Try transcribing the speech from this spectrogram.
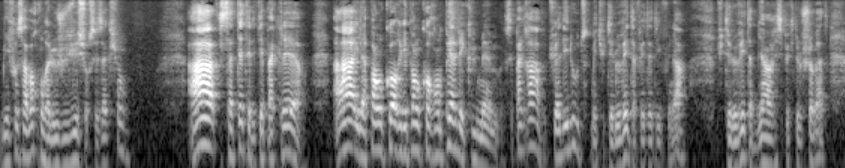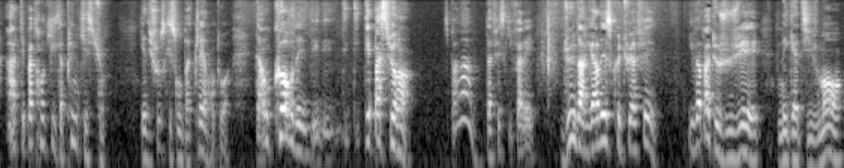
Mais il faut savoir qu'on va le juger sur ses actions. Ah, sa tête, elle n'était pas claire. Ah, il n'est pas encore, en paix avec lui-même. C'est pas grave, tu as des doutes, mais tu t'es levé, tu as fait ta tefuna. Tu t'es levé, tu as bien respecté le Shabbat. Ah, t'es pas tranquille, tu as plein de questions. Il y a des choses qui sont pas claires en toi. Tu as encore des, t'es pas serein. C'est pas grave, tu as fait ce qu'il fallait. Dieu va regarder ce que tu as fait. Il va pas te juger négativement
